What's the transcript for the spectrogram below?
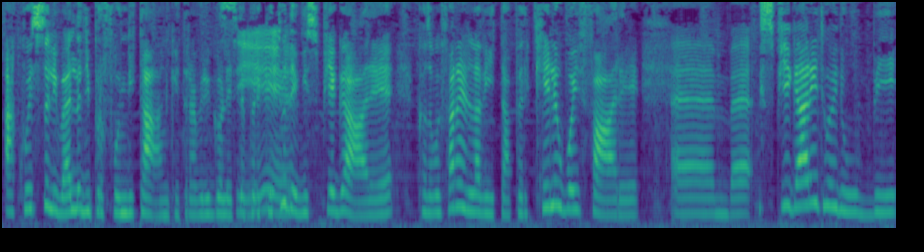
a questo livello di profondità anche, tra virgolette, Sì. perché tu devi spiegare cosa vuoi fare nella vita, perché lo vuoi fare, Eh, spiegare i tuoi dubbi,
